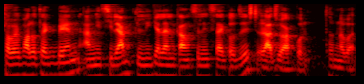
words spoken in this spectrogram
সবাই ভালো থাকবেন। আমি ছিলাম clinical and counselling psychologist Raju Akon ধন্যবাদ।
